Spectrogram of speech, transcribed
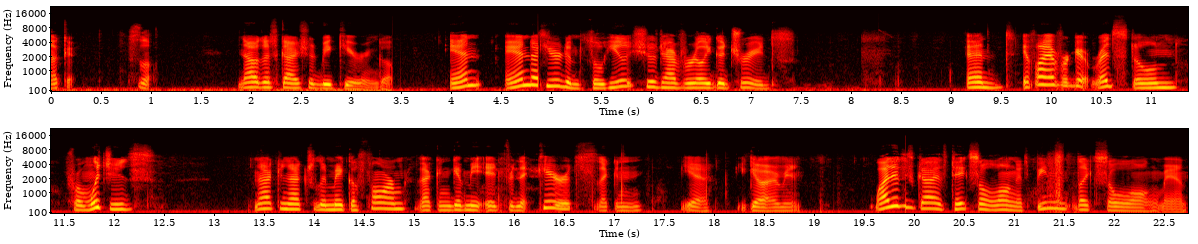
Okay, so now this guy should be curing up. And and I cured him, so he should have really good trades. And if I ever get redstone from witches, I can actually make a farm that can give me infinite carrots that can, yeah, you get what I mean. Why did these guys take so long? It's been like so long, man.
